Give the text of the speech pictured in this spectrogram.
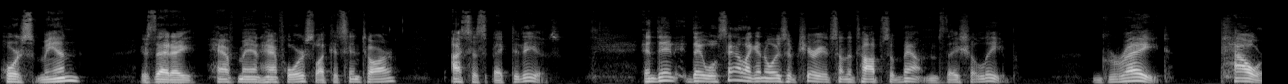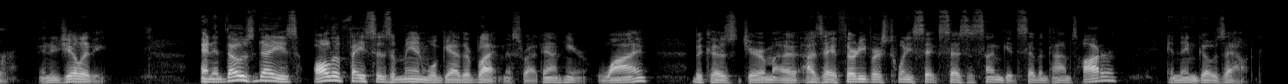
horse men, is that a half man, half horse like a centaur? I suspect it is. And then they will sound like a noise of chariots on the tops of mountains. They shall leap. Great power and agility. And in those days, all the faces of men will gather blackness right down here. Why? Because Jeremiah, Isaiah 30, verse 26 says the sun gets seven times hotter and then goes out.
